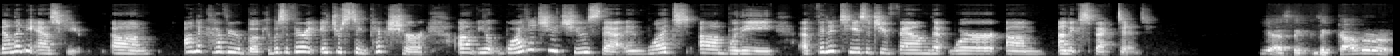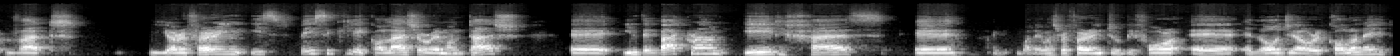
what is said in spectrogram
Now, let me ask you. Um, on the cover of your book, it was a very interesting picture. Um, you know, why did you choose that, and what um, were the affinities that you found that were um, unexpected? Yes, the, the cover that you're referring is basically a collage or a montage uh, in the background, it has a, what I was referring to before, a, a loggia or a colonnade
